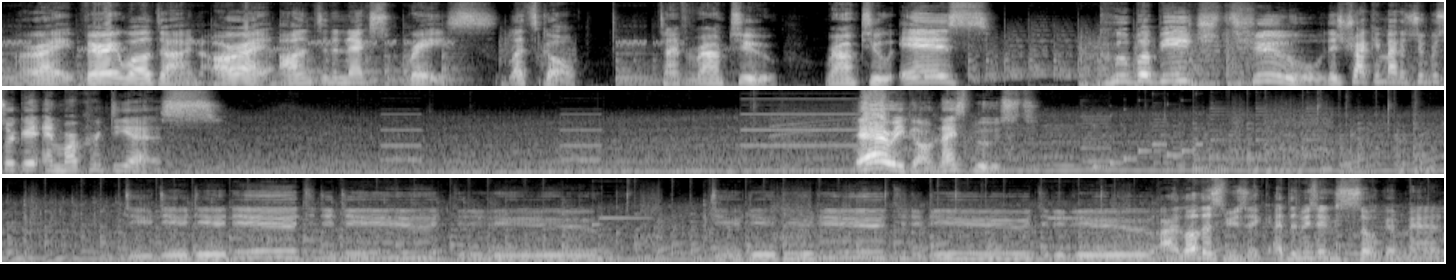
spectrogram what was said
Alright, very well done. Alright, on to the next race. Let's go. Time for round two. Round two is... Koopa Beach 2. This tracking back to Super Circuit and Mario Kart DS. There we go. Nice boost. Do do do do do do do do do I love this music. The music is so good, man.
